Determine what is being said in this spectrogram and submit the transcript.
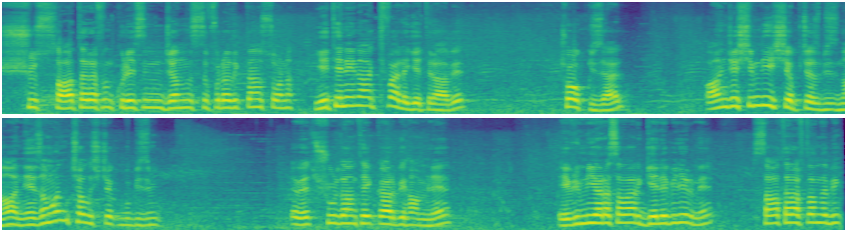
Şu sağ tarafın kulesinin canını sıfırladıktan sonra yeteneğini aktif hale getir abi. Çok güzel. Anca şimdi iş yapacağız biz. Na ne zaman çalışacak bu bizim? Evet şuradan tekrar bir hamle. Evrimli yarasalar gelebilir mi? Sağ taraftan da bir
